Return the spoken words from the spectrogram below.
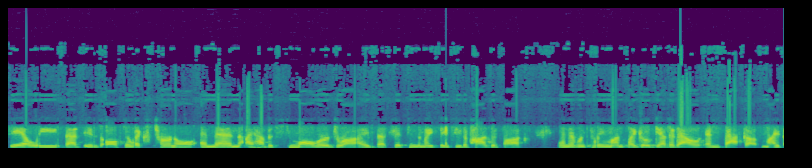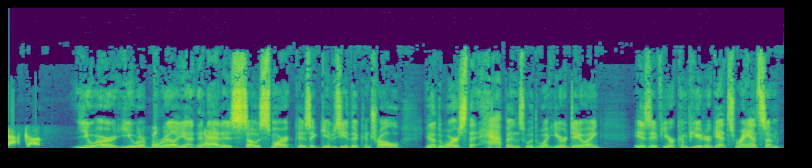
daily that is also external, and then I have a smaller drive that fits into my safety deposit box. And every three months, I go get it out and back up my backup. You are you are Just in case, brilliant, and that is so smart because it gives you the control. You know, the worst that happens with what you're doing is if your computer gets ransomed,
